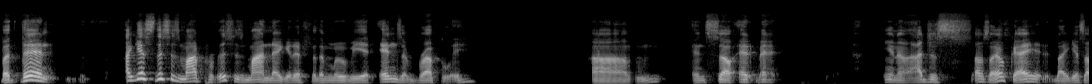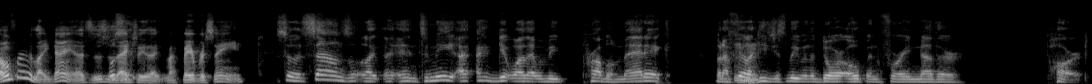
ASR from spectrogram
But then I guess this is my this is my negative for the movie. It ends abruptly. Um, and so it, you know, I just I was like, okay, like it's over. Like, dang, this, this is actually like my favorite scene. So it sounds like, and to me, I, I get why that would be problematic, but I feel mm-hmm. like he's just leaving the door open for another part.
